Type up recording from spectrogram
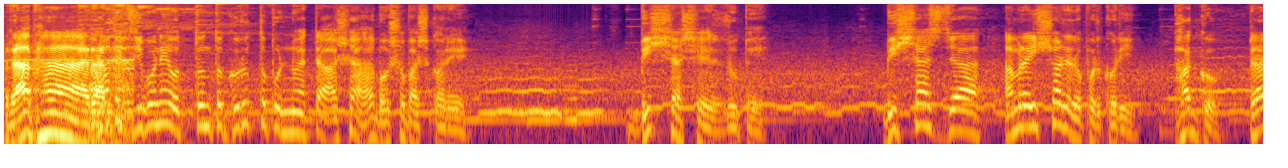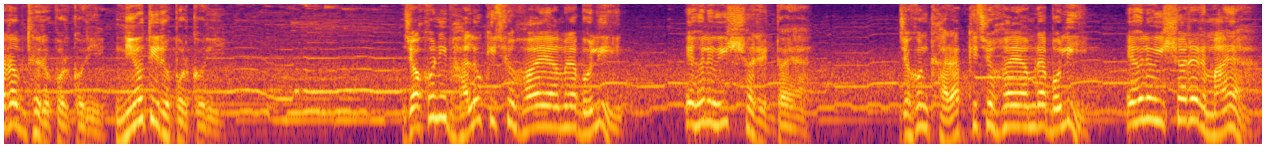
রাধা রাধা। জীবনে অত্যন্ত গুরুত্বপূর্ণ একটা আশা বসবাস করে। বিশ্বাসের রূপে। বিশ্বাস যা আমরা ঈশ্বরের ওপর করি, ভাগ্য প্রারব্ধের ওপর করি, নিয়তির ওপর করি। যখনই ভালো কিছু হয় আমরা বলি, এ হলো ঈশ্বরের দয়া। যখন খারাপ কিছু হয় আমরা বলি, এ হলো ঈশ্বরের মায়া।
